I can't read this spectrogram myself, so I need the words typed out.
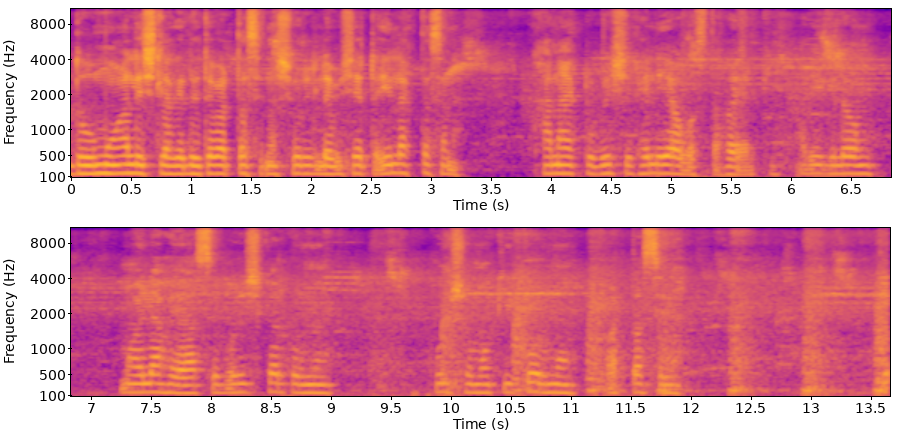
দৌমু আলিশ লাগে, ধুইতে পারতেছে না শরীরে বেশি একটা ই লাগতেছে না। খানা একটু বেশি খেলে অবস্থা হয় আর কি। আর এগুলো ময়লা হয়ে আছে, পরিষ্কার করব কোন সময় কী করব পারতাছি না। তো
